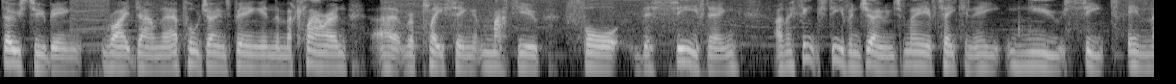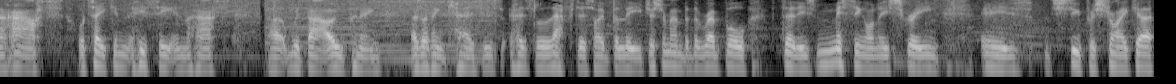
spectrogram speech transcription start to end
Those two being right down there, Paul Jones being in the McLaren, uh, replacing Matthew for this evening. And I think Stephen Jones may have taken a new seat in the Haas, or taken his seat in the Haas uh, with that opening, as I think Kez has, has left us, I believe. Just remember the Red Bull that is missing on his screen is Super Striker,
